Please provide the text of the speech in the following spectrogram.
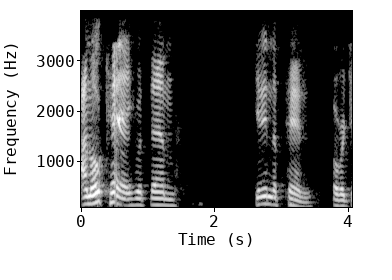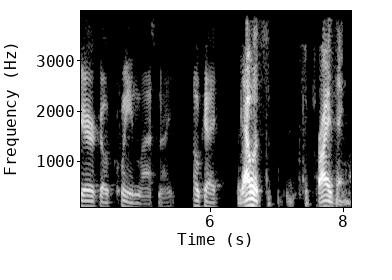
I'm okay with them getting the pin over Jericho Queen last night. Okay, That was surprising,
